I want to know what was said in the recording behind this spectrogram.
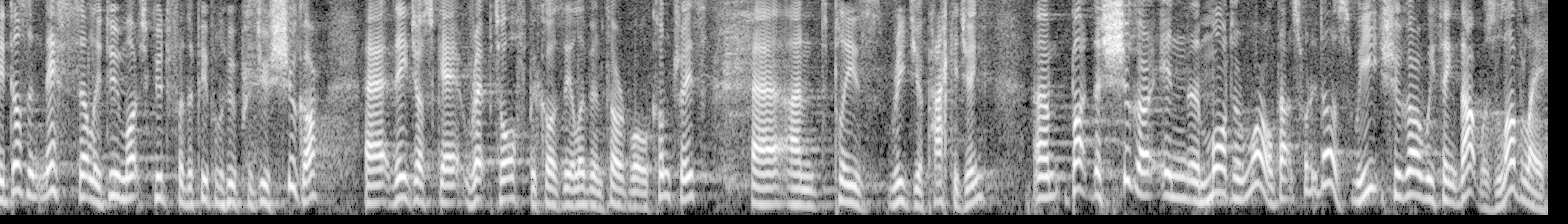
it doesn't necessarily do much good for the people who produce sugar. Uh, they just get ripped off because they live in third world countries. Uh, and please read your packaging. Um, but the sugar in the modern world, that's what it does. We eat sugar, we think that was lovely.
